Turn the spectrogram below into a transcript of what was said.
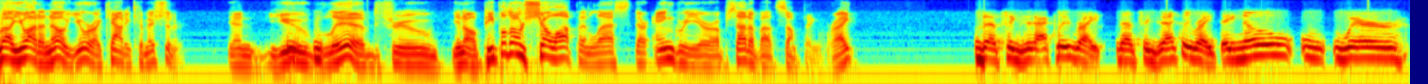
Well, you ought to know you were a county commissioner and you mm-hmm. lived through you know people don't show up unless they're angry or upset about something right? That's exactly right. That's exactly right. They know where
